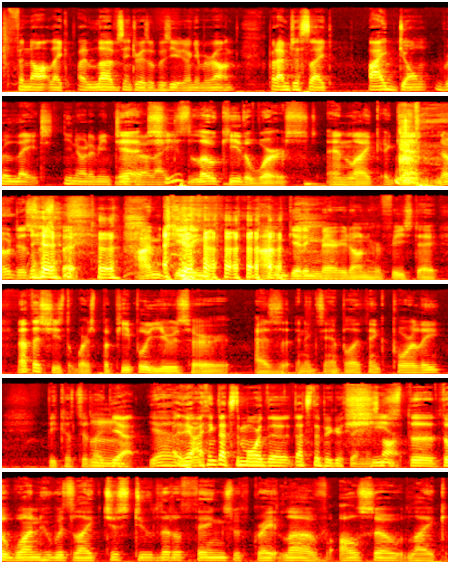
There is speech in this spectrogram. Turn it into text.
phenom like I love Saint Teresa of Lisieux, don't get me wrong. But I'm just like I don't relate. You know what I mean? To Yeah, the, like, she's low key the worst. And like again, no disrespect. I'm getting I'm getting married on her feast day. Not that she's the worst, but people use her as an example, I think, poorly. Because they're like, Mm. yeah. yeah, I, think, I think that's the more the that's the bigger thing. It's she's not the the one who was like, just do little things with great love. Also, like,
